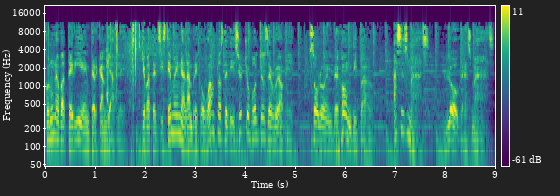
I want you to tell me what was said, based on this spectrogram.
con una batería intercambiable. Llévate el sistema inalámbrico OnePlus de 18 voltios de Ryobi. Solo en The Home Depot. Haces más. Logras más.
